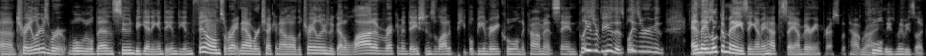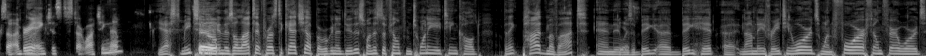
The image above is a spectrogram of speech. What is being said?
uh, trailers. We're we'll, we'll then soon be getting into Indian films. So right now we're checking out all the trailers. We've got a lot of recommendations. A lot of people being very cool in the comments saying, "Please review this. Please review." This. And they look amazing. I mean, I have to say, I'm very impressed with how Right. cool these movies look. So I'm very Right. anxious to start watching them. Yes, me too. So- and there's a lot to, for us to catch up, but we're going to do this one. This is a film from 2018 called, I think, Padmaavat, and it was a big, uh, big hit. Uh, nominated for 18 awards, won four Filmfare awards.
